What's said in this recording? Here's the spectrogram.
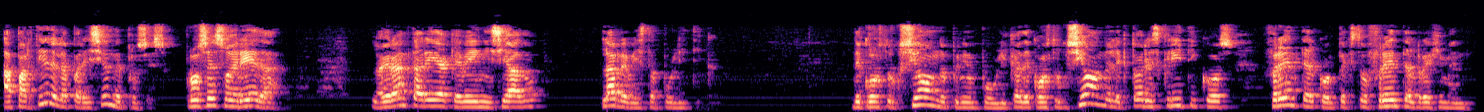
a partir de la aparición del proceso. Proceso hereda la gran tarea que había iniciado la revista política, de construcción de opinión pública, de construcción de lectores críticos frente al contexto, frente al régimen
